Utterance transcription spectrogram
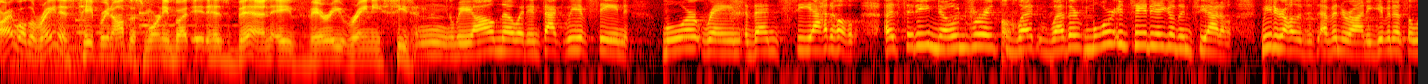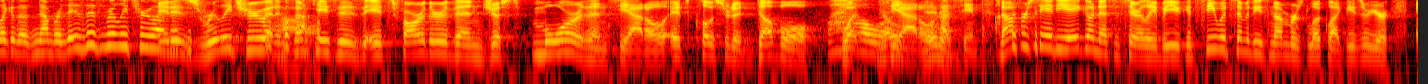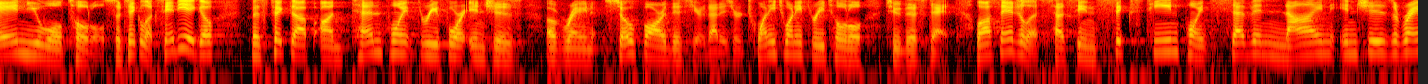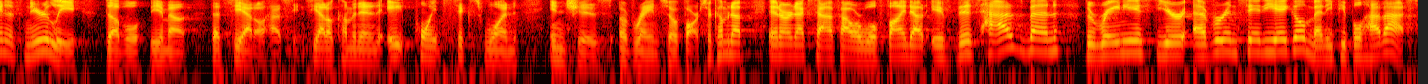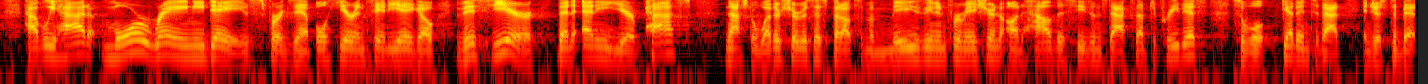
All right, well, the rain is tapering off this morning, but it has been a very rainy season. Mm, we all know it. In fact, we have seen more rain than Seattle, a city known for its oh. wet weather, more in San Diego than Seattle. Meteorologist Evan Noorani giving us a look at those numbers. Is this really true, Evan? It is really true, and in some cases, it's farther than just more than Seattle. It's closer to double wow. what no Seattle kidding. has seen. Not for San Diego necessarily, but you can see what some of these numbers look like. These are your annual totals. So take a look. San Diego has picked up on 10.34 inches of rain so far this year. That is your 2023 total to this day. Los Angeles has seen 16.79 inches of rain. That's nearly double the amount that Seattle has seen. Seattle coming in at 8.61 inches of rain so far. So coming up in our next half hour, we'll find out if this has been the rainiest year ever in San Diego. Many people have asked, have we had more rainy days, for example, here in San Diego this year than any year past? National Weather Service has put out some amazing information on how this season stacks up to previous, so we'll get into that in just a bit.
